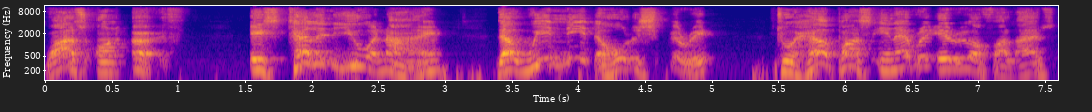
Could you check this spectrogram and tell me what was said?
whilst on earth, is telling you and I that we need the Holy Spirit to help us in every area of our lives,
